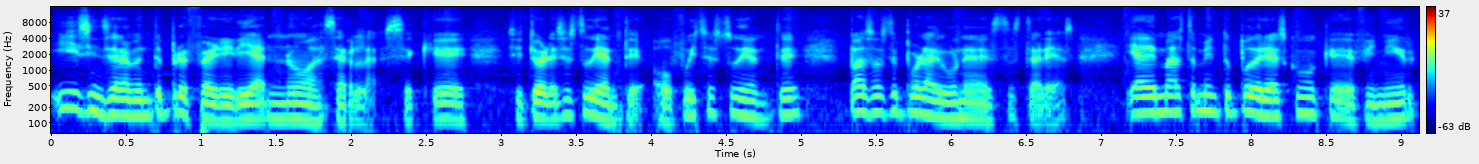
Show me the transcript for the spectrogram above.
y sinceramente preferiría no hacerla. Sé que si tú eres estudiante o fuiste estudiante, pasaste por alguna de estas tareas. Y además también tú podrías como que definir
